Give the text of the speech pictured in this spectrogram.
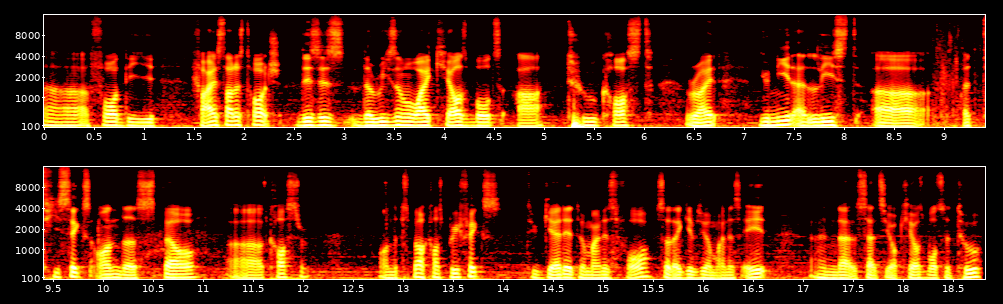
Uh, for the Fire Starter's Torch, this is the reason why Chaos Bolts are too cost, right? you need at least uh, a T6 on the spell uh, cost on the spell cost prefix to get it to minus 4 so that gives you a minus 8 and that sets your chaos bolts to 2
